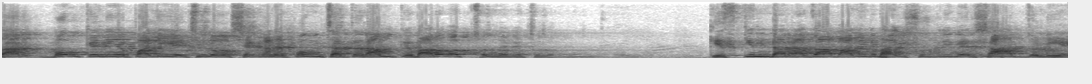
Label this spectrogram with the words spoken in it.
তার বউকে নিয়ে পালিয়েছিল, সেখানে পৌঁছাতে রামকে বারো বছর লেগেছিল। কিসকিন্দার রাজা বালির ভাই সুগ্রীবের সাহায্য নিয়ে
